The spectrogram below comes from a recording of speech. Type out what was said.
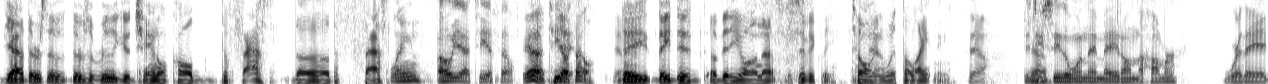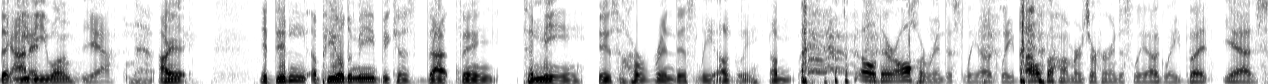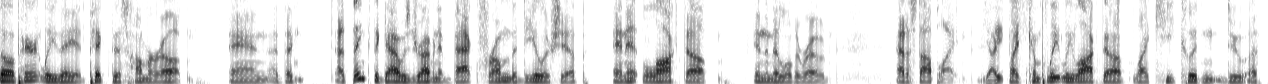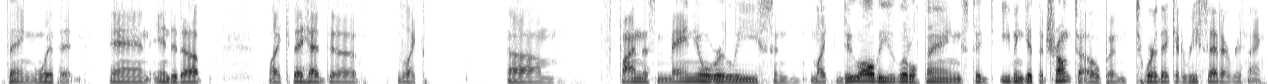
yeah. There's a there's a really good channel called the fast the the fast lane. Oh yeah, TFL. Yeah, TFL. yeah. They they did a video on that specifically, towing Yeah. with the Lightning. Yeah. Did Yeah. you see the one they made on the Hummer where they had The got EV it? one. Yeah. No, I it didn't appeal to me because that thing to me is horrendously ugly. Um, oh, they're all horrendously ugly. All the Hummers are horrendously ugly. But yeah, so apparently they had picked this Hummer up, and I think I think the guy was driving it back from the dealership, and it locked up in the middle of the road at a stoplight, yikes! like completely locked up, like he couldn't do a thing with it, and ended up like they had to like um find this manual release and like do all these little things to even get the trunk to open to where they could reset everything.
